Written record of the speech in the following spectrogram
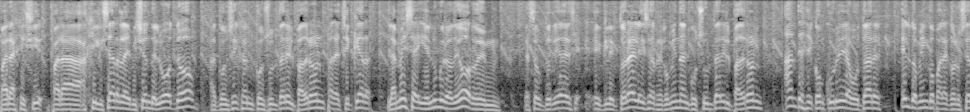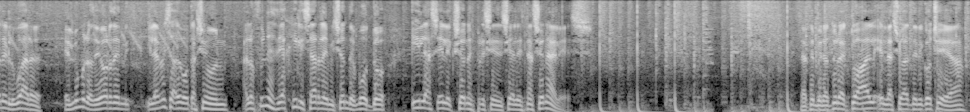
Para, agilizar la emisión del voto, aconsejan consultar el padrón para chequear la mesa y el número de orden. Las autoridades electorales recomiendan consultar el padrón antes de concurrir a votar el domingo para conocer el lugar, el número de orden y la mesa de votación a los fines de agilizar la emisión del voto y las elecciones presidenciales nacionales. La temperatura actual en la ciudad de Necochea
